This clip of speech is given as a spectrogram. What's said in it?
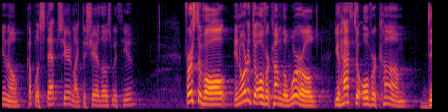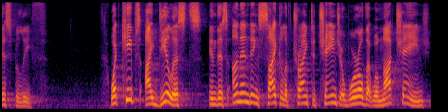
you know, a couple of steps here, I'd like to share those with you. First of all, in order to overcome the world, you have to overcome disbelief. What keeps idealists in this unending cycle of trying to change a world that will not change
